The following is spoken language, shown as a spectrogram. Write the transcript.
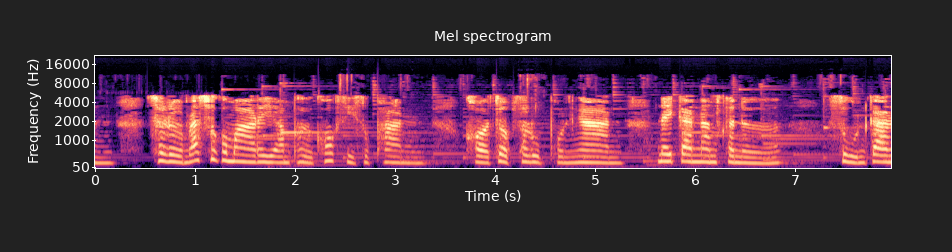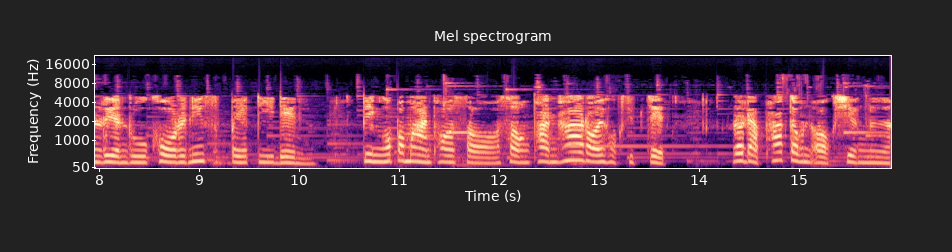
น เฉลิมรัชกุมารีอำเภอโคกศรีสุพรรณ ขอจบสรุปผลงานในการนำเสนอ ศูนย์การเรียนรู้โคเรนิ่งสเปซดีเด่น ปีงบประมาณพศ 2567 ระดับภาคตะวันออกเฉียงเหนือ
